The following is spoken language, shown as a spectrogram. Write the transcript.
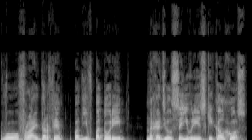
Во Фрайдорфе под Евпаторией находился еврейский колхоз.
